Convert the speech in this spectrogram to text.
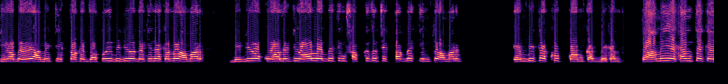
কি হবে? আমি টিকটকে যতই ভিডিও দেখি না কেন, আমার ভিডিও কোয়ালিটি অল এভরিথিং সবকিছু ঠিক থাকবে, কিন্তু আমার এমবিটা খুব কম কাটবে এখান। তো আমি এখান থেকে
